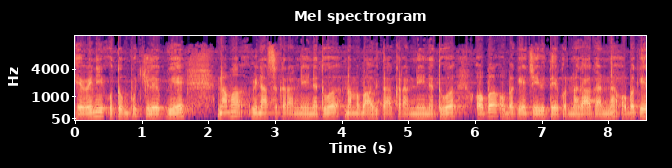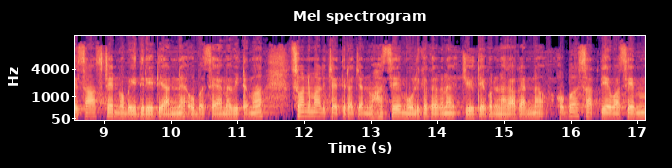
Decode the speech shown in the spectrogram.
එවැනි උතුම් පුද්ගලයෙකුගේ නම විනාශ කරන්නේ නැතුව නම භාවිතා කරන්නේ නැතුව ඔබ ඔබගේ ජීවිතය ගොඩනගා ගන්න ඔබගේ ශාස්ත්‍රයෙන් ඔබ ඉදිරියට යන්න ඔබ සෑම විටම සුවර්ණමාලි චෛත්‍යරජන් වහන්සේ මූලික කරගෙන ජීවිතය ගොඩනගා ගන්න ඔබ සත්‍ය වශයෙන්ම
